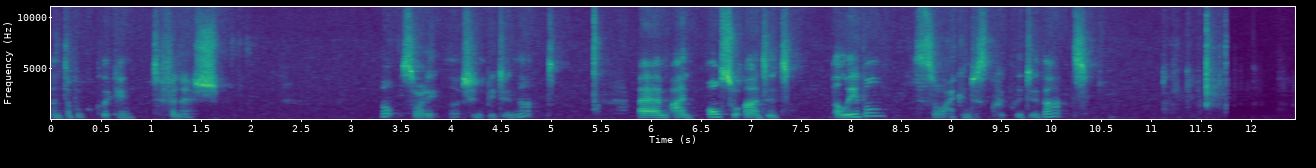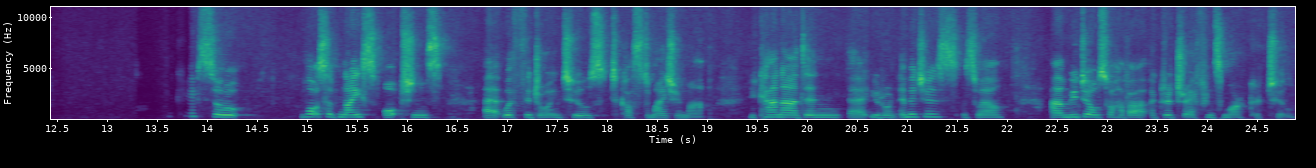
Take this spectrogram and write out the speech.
and double clicking to finish. Oh, sorry, I shouldn't be doing that. Um, I also added a label so I can just quickly do that. Okay, so lots of nice options uh, with the drawing tools to customize your map. You can add in uh, your own images as well. And we do also have a, a, grid reference marker tool,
